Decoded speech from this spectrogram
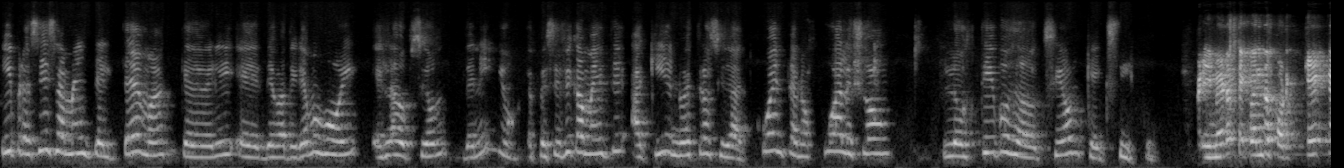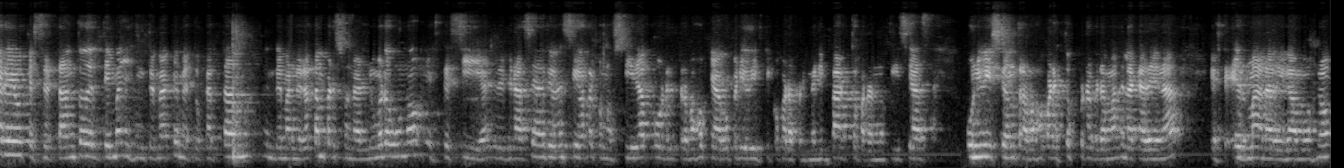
Y precisamente el tema que deberí- eh, debatiremos hoy es la adopción de niños, específicamente aquí en nuestra ciudad. Cuéntanos cuáles son los tipos de adopción que existen. Primero te cuento por qué creo que sé tanto del tema y es un tema que me toca tan, de manera tan personal. Número uno, este sí, eh, gracias a Dios he sido reconocida por el trabajo que hago periodístico para Primer Impacto, para Noticias Univisión, trabajo para estos programas de la cadena este, hermana, digamos, ¿no?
